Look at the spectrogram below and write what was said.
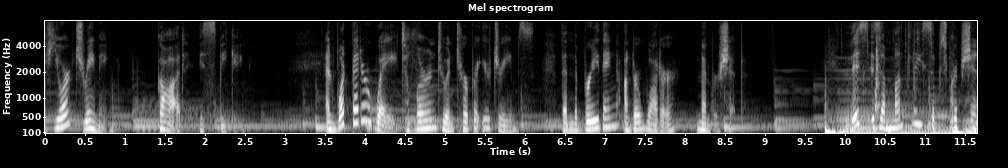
If you're dreaming, God is speaking. And what better way to learn to interpret your dreams than the Breathing Underwater membership? This is a monthly subscription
